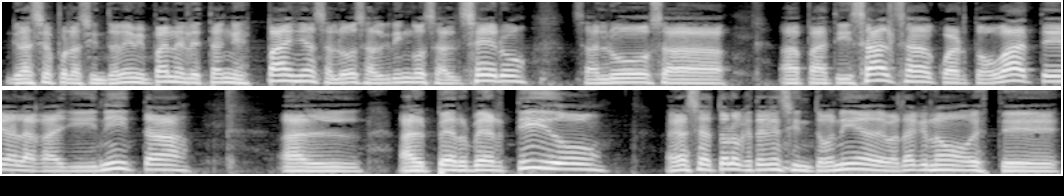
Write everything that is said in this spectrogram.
Gracias por la sintonía, mi panel está en España. Saludos al gringo Salcero. Saludos a, a Pati Salsa, a Cuarto Bate, a la gallinita, al, al pervertido. Gracias a todos los que están en sintonía. De verdad que no, este,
